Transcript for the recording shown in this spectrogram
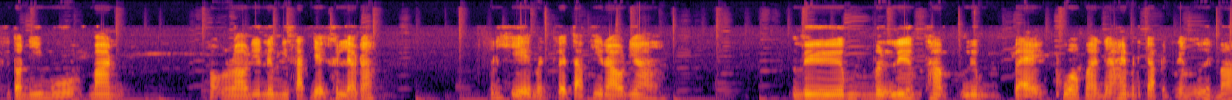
คือตอนนี้หมูบ้านของเราเนี่ยเริ่มมีสัตว์เยอะขึ้นแล้วนะต้นเหตุมันเกิดจากที่เราเนี่ย ลืมลืมทำลืมแปลงพวกมันนะให้มันกลายเป็นอย่างอื่นมา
